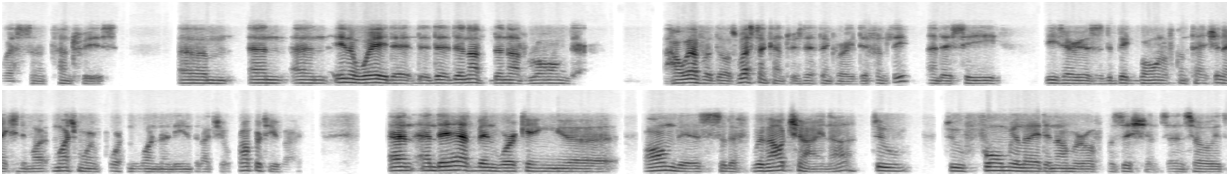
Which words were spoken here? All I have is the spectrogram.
Western countries, um, and and in a way they, they they're not they're not wrong there. However, those Western countries they think very differently, and they see these areas is the big bone of contention, actually the much more important one than the intellectual property right. And, and they have been working uh, on this sort of without China to, to formulate a number of positions. And so it's,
